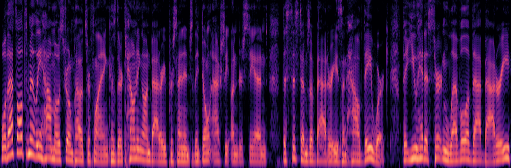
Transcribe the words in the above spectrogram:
Well, that's ultimately how most drone pilots are flying because they're counting on battery percentage. They don't actually understand the systems of batteries and how they work. That you hit a certain level of that battery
